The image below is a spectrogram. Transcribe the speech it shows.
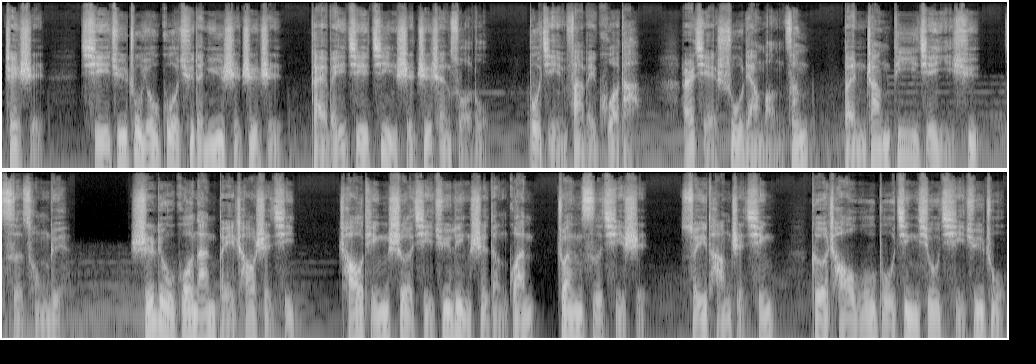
这时。起居注由过去的女史之职改为接进士之臣所录，不仅范围扩大，而且数量猛增。本章第一节已序，此从略。十六国南北朝时期，朝廷设起居令史等官，专司其事。隋唐至清，各朝无不精修起居注，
